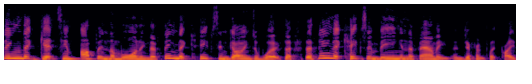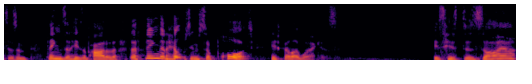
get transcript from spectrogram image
thing that gets him up in the morning, the thing that keeps him going to work, the, the thing that keeps him being in the family in different places and things that he's a part of, the, the thing that helps him support his fellow workers, is his desire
